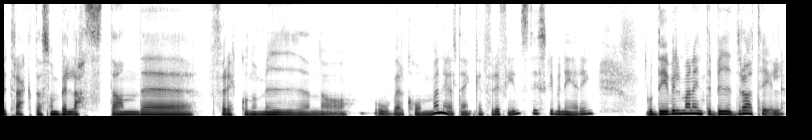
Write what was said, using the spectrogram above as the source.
betraktas som belastande för ekonomin och ovälkommen helt enkelt, för det finns diskriminering. Och det vill man inte bidra till.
